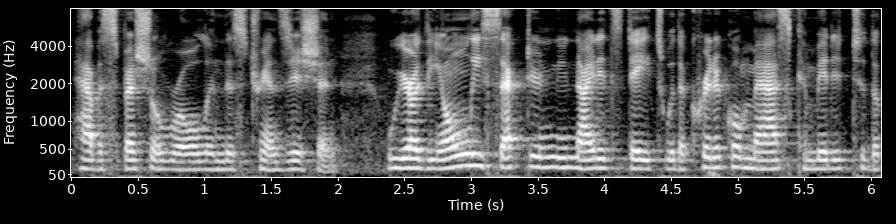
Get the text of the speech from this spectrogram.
have a special role in this transition. We are the only sector in the United States with a critical mass committed to the,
